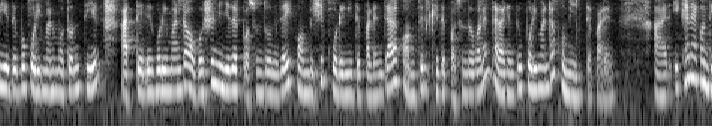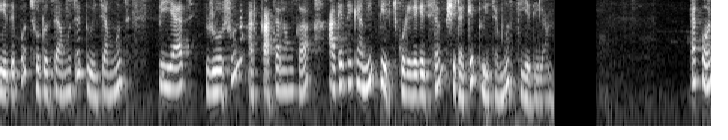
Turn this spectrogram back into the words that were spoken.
দিয়ে দেবো পরিমাণ মতন তেল। আর তেলের পরিমাণটা অবশ্যই নিজেদের পছন্দ অনুযায়ী কম বেশি করে নিতে পারেন। যারা কম তেল খেতে পছন্দ করেন, তারা কিন্তু পরিমাণটা কমিয়ে দিতে পারেন। আর এখানে এখন দিয়ে দেবো ছোটো চামচে দুই চামচ পেঁয়াজ, রসুন আর কাঁচা লঙ্কা। আগে থেকে আমি পেস্ট করে রেখেছিলাম, সেটাকে দুই চামচ দিয়ে দিলাম। এখন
